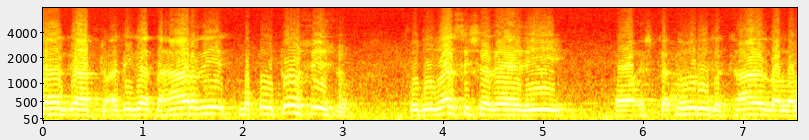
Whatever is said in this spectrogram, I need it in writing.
قاقات اديقى طهاردي مقوتوسيسو فضوداسي شدادي او اسكدوري دكاد الله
